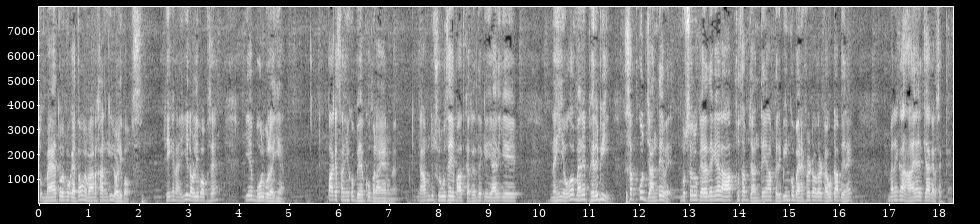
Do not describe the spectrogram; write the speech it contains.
तो मैं तो इनको कहता हूँ, इमरान खान की लॉलीपॉप्स ठीक है ना? ये लॉलीपॉप्स हैं। ये भूल भुलाइयाँ पाकिस्तानियों को बेवकूफ़ बनाया इन्होंने। ठीक है? हम तो शुरू से ये बात कर रहे थे कि यार ये नहीं होगा। मैंने फिर भी सब कुछ जानते हुए, मुझसे लोग कह रहे थे कि यार आप तो सब जानते हैं, आप फिर भी इनको बेनिफिट और डाउट आप दे रहे हैं। मैंने कहा हाँ यार, क्या कर सकते हैं?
